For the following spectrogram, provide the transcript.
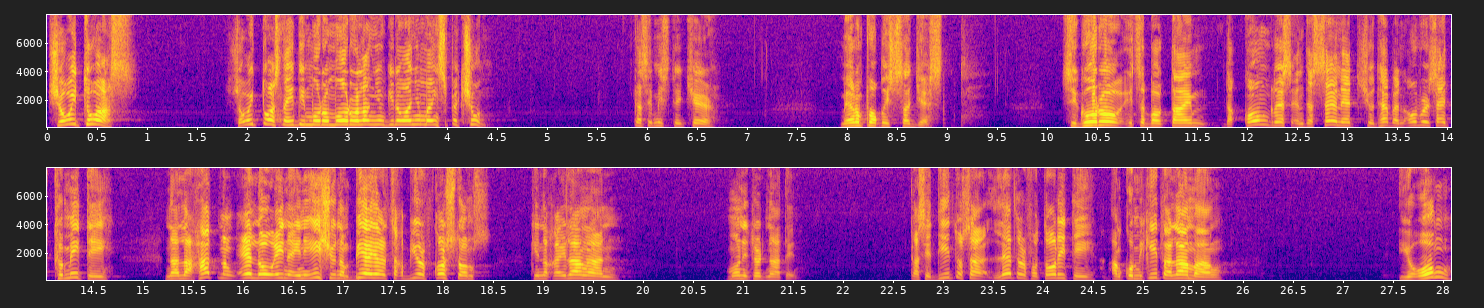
Show it to us. Show it us na hindi moro-moro lang yung ginawa niyang mga inspeksyon. Kasi Mr. Chair, meron po ako suggest. Siguro it's about time the Congress and the Senate should have an oversight committee na lahat ng LOA na ini-issue ng BIR saka Bureau of Customs, kinakailangan monitored natin. Kasi dito sa letter of authority, ang kumikita lamang yung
